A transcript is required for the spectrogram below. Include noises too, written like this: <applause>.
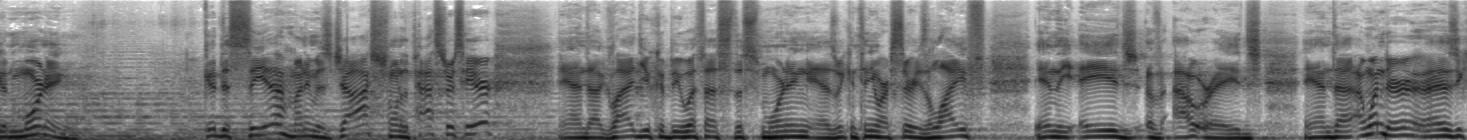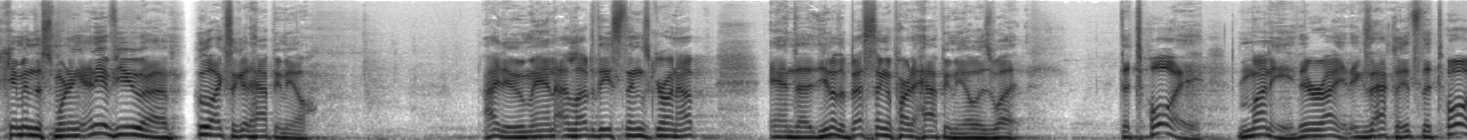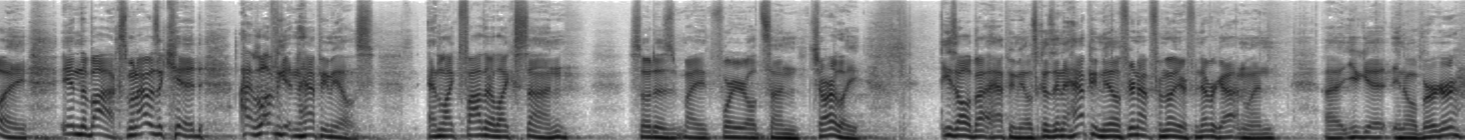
Good morning. Good to see you. My name is Josh, one of the pastors here, and uh, glad you could be with us this morning as we continue our series, Life in the Age of Outrage. And uh, I wonder, as you came in this morning, any of you uh, who likes a good Happy Meal? I do, man. I loved these things growing up. And uh, you know, the best thing a part of Happy Meal is what? The toy. Money. They're right. Exactly. It's the toy in the box. When I was a kid, I loved getting Happy Meals. And like father, like son, so does my four year old son, Charlie. He's all about Happy Meals because in a Happy Meal, if you're not familiar, if you've never gotten one, uh, you get, you know, a burger,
